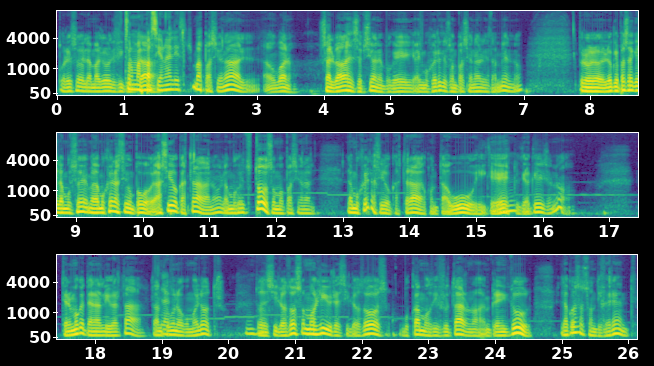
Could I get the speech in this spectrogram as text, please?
Por eso es la mayor dificultad. Son más pasionales. Es más pasional. Ah, Bueno, salvadas excepciones, porque hay, hay mujeres que son pasionales también, ¿no? Pero lo, lo que pasa es que la mujer, la mujer ha sido un poco, ha sido castrada, ¿no? La mujer, todos somos pasionales. La mujer ha sido castrada con tabú y que esto y que aquello, no. Tenemos que tener libertad, tanto Claro. uno como el otro. Entonces, si los dos somos libres, si los dos buscamos disfrutarnos en plenitud, las cosas son diferentes.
